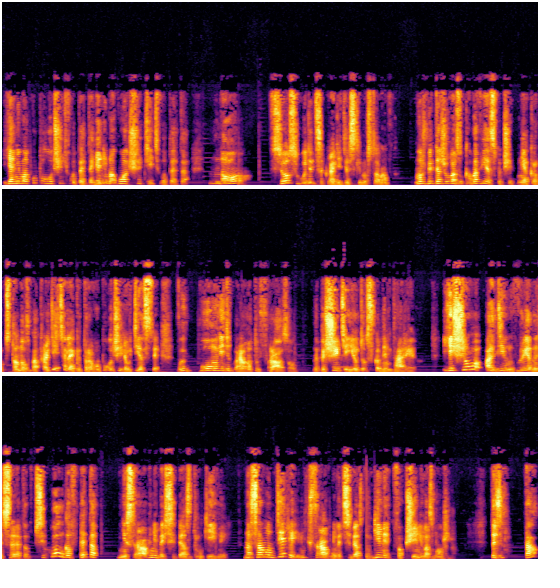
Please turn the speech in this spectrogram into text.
я не могу получить вот это, я не могу ощутить вот это, но все сводится к родительским установкам. Может быть, даже у вас в голове звучит некая установка от родителей, которую вы получили в детстве. Вы помните прям эту фразу. Напишите ее тут в комментариях. Еще один вредный совет от психологов – это не сравнивай себя с другими. На самом деле не сравнивать себя с другими вообще невозможно. То есть так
